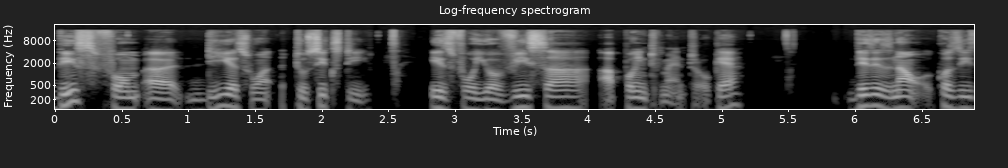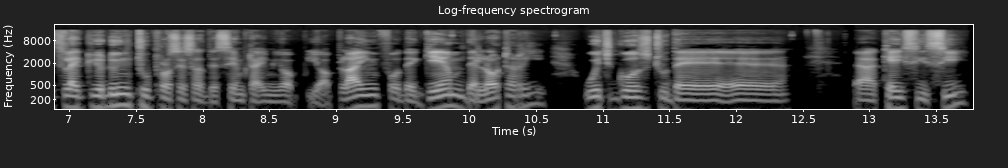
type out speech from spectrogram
this form uh, ds 260 is for your visa appointment okay? This is now because it's like you're doing two processes at the same time. You're, you're applying for the game the lottery which goes to the uh, uh, kcc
